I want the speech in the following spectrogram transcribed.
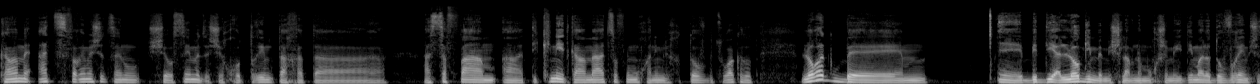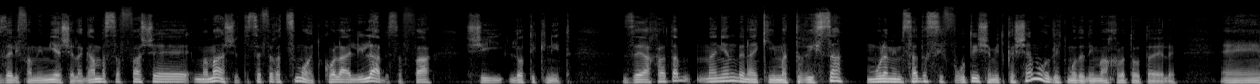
כמה מעט ספרים יש אצלנו שעושים את זה, שחותרים תחת ה... השפה התקנית, כמה מעט סופרים מוכנים לכתוב בצורה כזאת. לא רק ב... אה, בדיאלוגים במשלב נמוך שמעידים על הדוברים, שזה לפעמים יש, אלא גם בשפה שממש, את הספר עצמו, את כל העלילה, בשפה שהיא לא תקנית. זו החלטה מעניין בעיניי, כי היא מתריסה מול הממסד הספרותי שמתקשה מאוד להתמודד עם ההחלטות האלה. אה,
